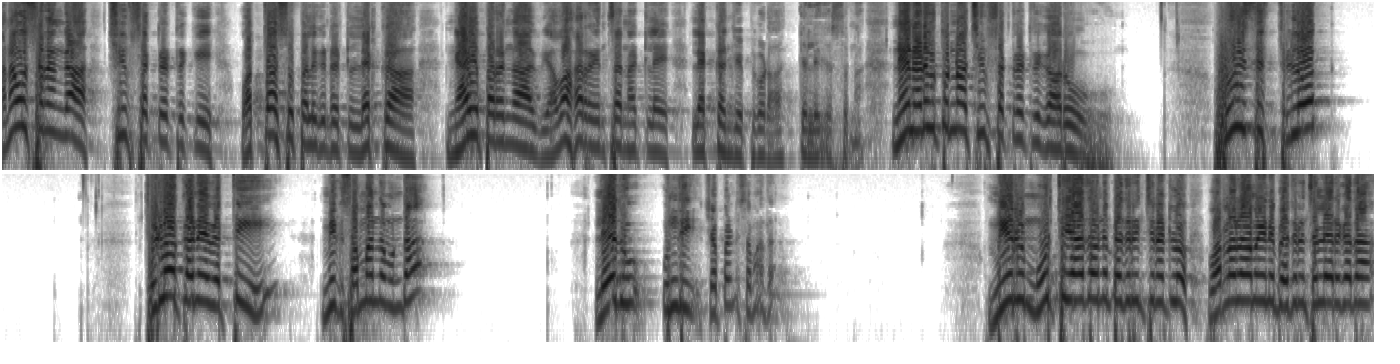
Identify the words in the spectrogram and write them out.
అనవసరంగా చీఫ్ సెక్రటరీకి వత్తాసు పలికినట్లు లెక్క న్యాయపరంగా వ్యవహరించనట్లే లెక్క అని చెప్పి కూడా తెలియజేస్తున్నా. నేను అడుగుతున్నా చీఫ్ సెక్రటరీ గారు who is this Trilok Trilok అనే వ్యక్తి మీకు సంబంధం ఉందా? లేదు ఉంది. చెప్పండి సమాధానం. మీరు మూర్తి యాదవ్ని బెదిరించినట్లు వరలరామయ్యని బెదిరించలేరు కదా?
